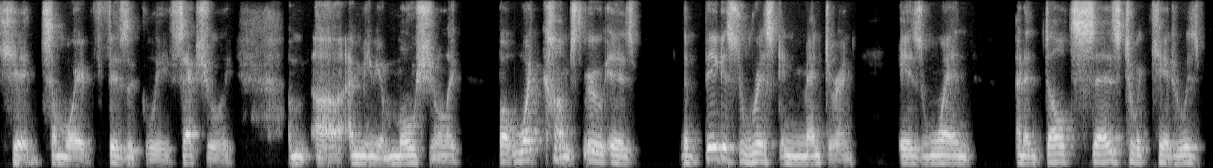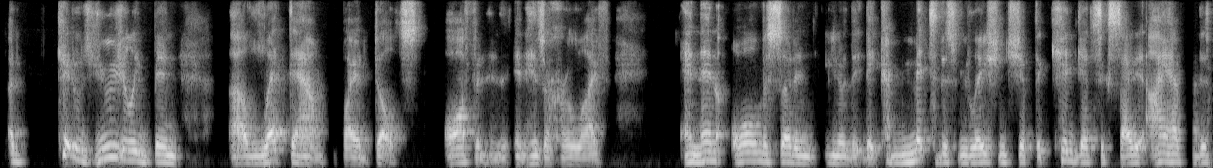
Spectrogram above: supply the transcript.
kid some way physically, sexually, um, uh, and maybe emotionally. But what comes through is the biggest risk in mentoring is when an adult says to a kid who is a kid who's usually been uh, let down by adults often in, in, his or her life and then all of a sudden you know they, they commit to this relationship the kid gets excited i have this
